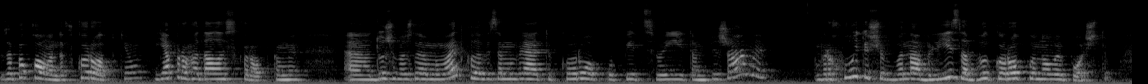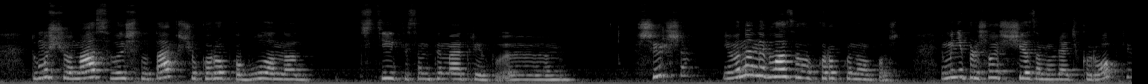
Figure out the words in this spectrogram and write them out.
запакована в коробки. Я прогадала з коробками. Е, Дуже важливий момент, коли ви замовляєте коробку під свої там піжами, врахуйте, щоб вона влізла в коробку нової пошти. Тому що у нас вийшло так, що коробка була на стільки сантиметрів е, ширше, і вона не влазила в коробку нової пошти. І мені прийшлося ще замовляти коробки,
